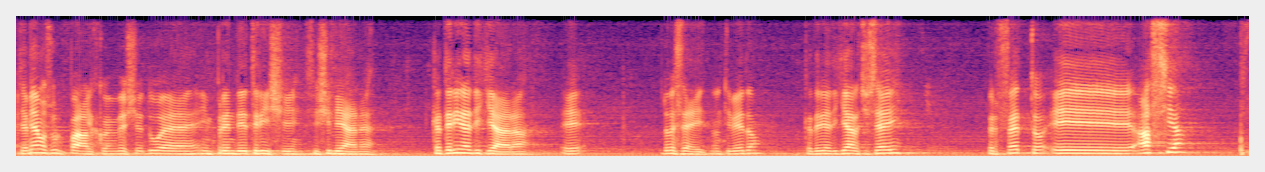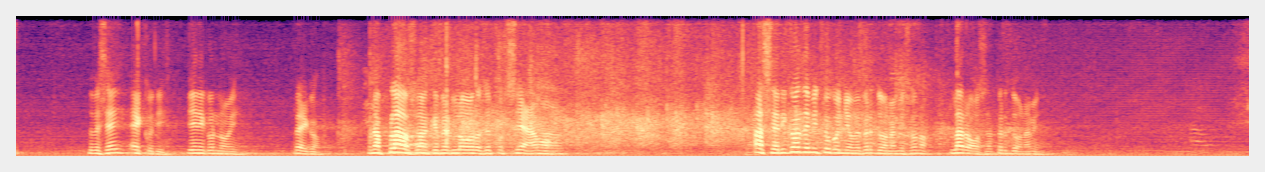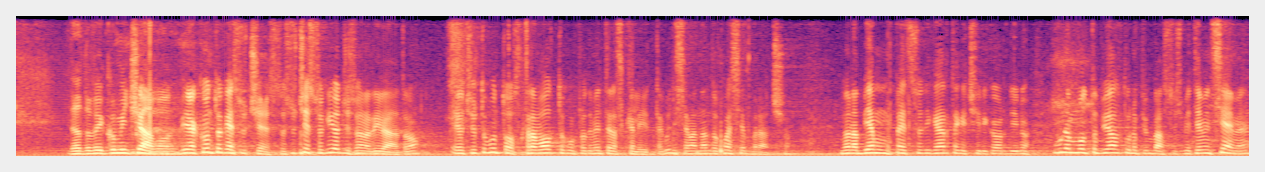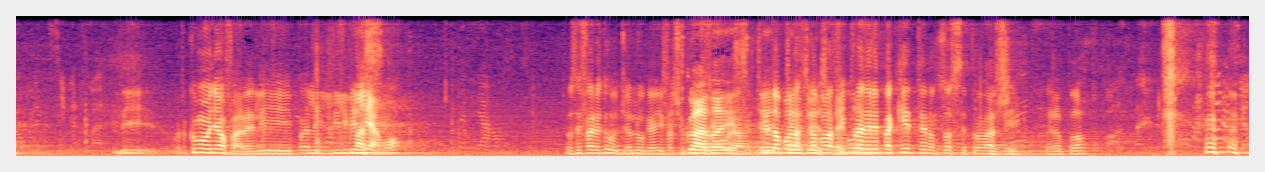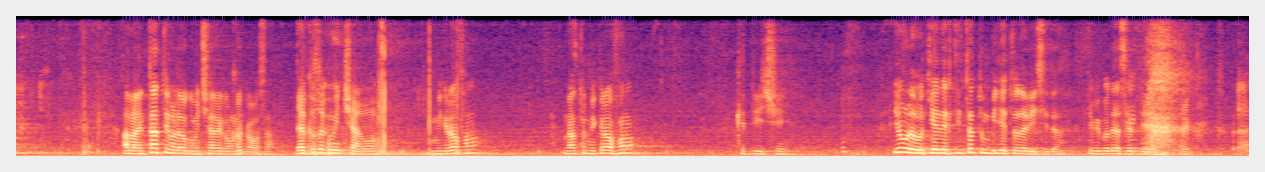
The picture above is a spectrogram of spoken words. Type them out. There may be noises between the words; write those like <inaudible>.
Chiamiamo sul palco invece due imprenditrici siciliane, Caterina Di Chiara e... Dove sei? Non ti vedo? Caterina Di Chiara, ci sei? Perfetto. E Assia? Dove sei? Eccoti, vieni con noi. Prego. Un applauso anche per loro se possiamo. Assia, ricordami il tuo cognome, perdonami, sono La Rosa, perdonami. Da dove cominciamo? Vi racconto che è successo. È successo che io oggi sono arrivato e a un certo punto ho stravolto completamente la scaletta, quindi stiamo andando quasi a braccio. Non abbiamo un pezzo di carta che ci ricordi. no- Uno è molto più alto, uno è più basso. Ci mettiamo insieme? Li- come vogliamo fare? Li, li- li livelliamo? Lo sai fare tu, Gianluca? Io faccio Guarda, figura. eh, te- Io dopo, la, dopo la figura delle bacchette non so se provarci. Così, guarda un po'. <laughs> Allora, intanto io volevo cominciare con una cosa. Da cosa cominciamo? Un microfono? Un altro microfono? Che dici? <laughs> Io volevo chiederti intanto un biglietto da visita che mi poteva servire. <laughs> Ecco.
